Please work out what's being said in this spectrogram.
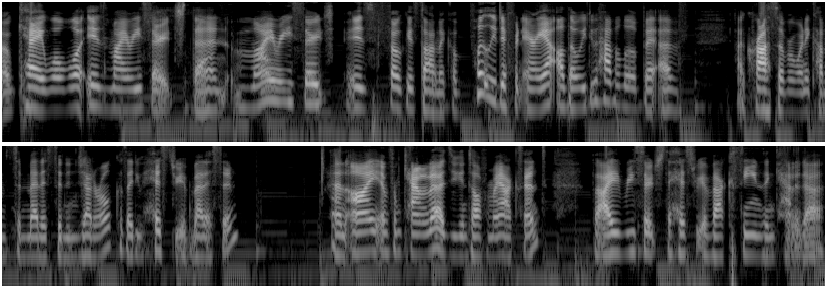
okay, well, what is my research then? My research is focused on a completely different area, although we do have a little bit of a crossover when it comes to medicine in general, because I do history of medicine. And I am from Canada, as you can tell from my accent, but I research the history of vaccines in Canada.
